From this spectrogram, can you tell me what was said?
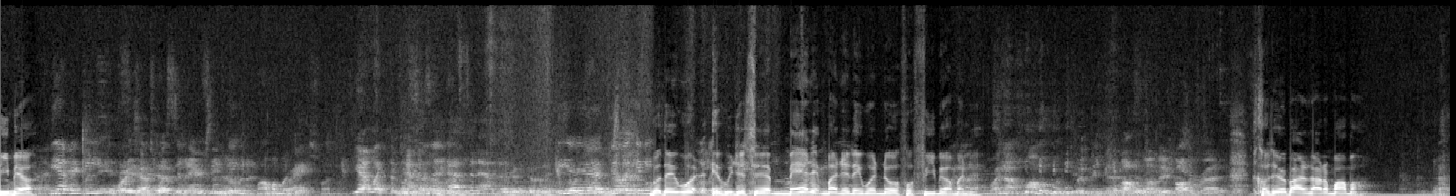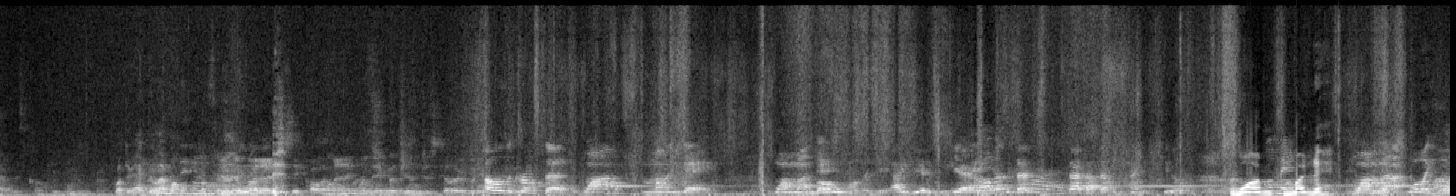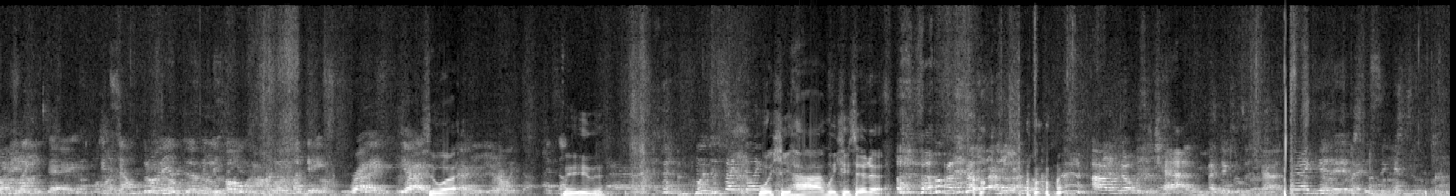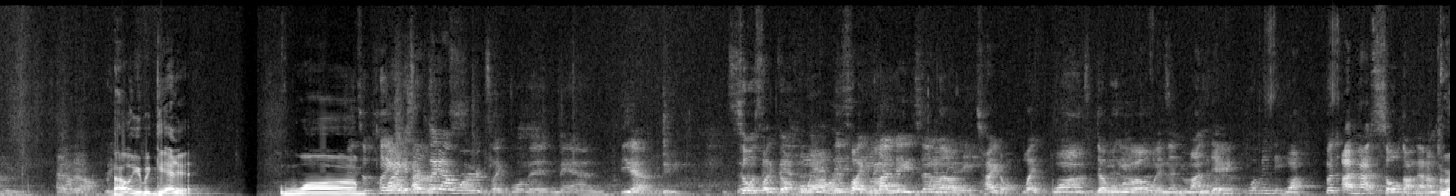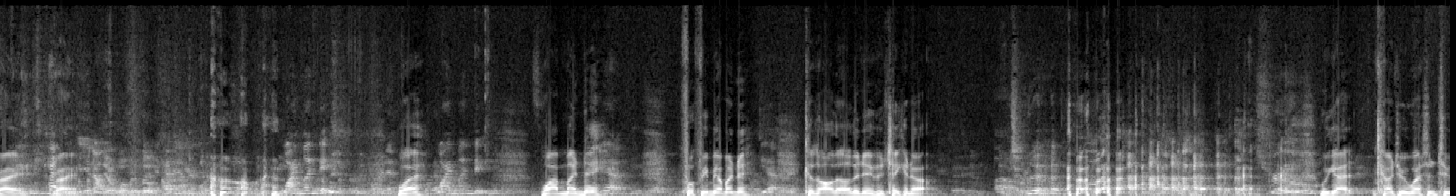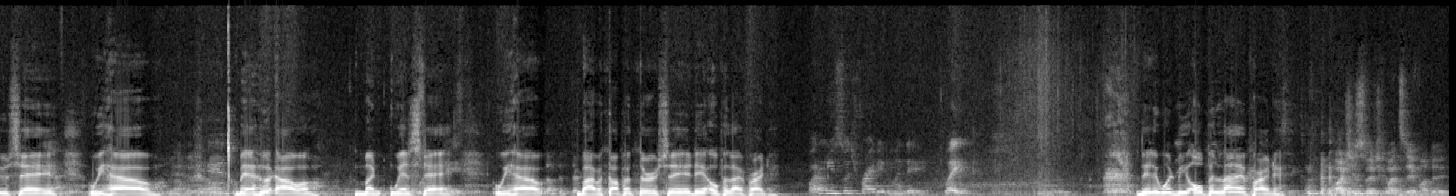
female. Yeah, maybe Why you have to have the name female something. Mama Monday was funny. Yeah, I like the man. F. Yeah, I feel like. But they would, if we just said Manic Monday, they wouldn't know it for female Monday. Why not Mama Monday? Papa Monday, Papa Friday. Because everybody's not a mama. But they're acting like Mama. And then why not just say call it Monday, Monday, but then just tell everybody. Oh, the girl said why Monday. One Monday. Oh, Monday. I see what you mean. Yeah, Oh, that's a that, that, I thought that was kind of cute. One Monday? One mon, like one Monday. It sounds good. W O in front of Monday. Right, yeah. So what? I like that. It sounds. Me either. Well, just I feel like. Was she high when she said it? I don't know, it was a chat. I think it was a chat. I mean, I get it, I just think it's, I don't know. I don't even get it. One. It's a play Like, on it's a play words. on words like woman, man. Yeah. Date. So it's like the whole, hour, it's like woman, Mondays in the title, like one, W O, and then Monday. Woman day. One, but I'm not sold on that. I'm. Right, right. You know. Yeah, woman day. Why Monday? What? Why Monday? Why Monday? Yeah, For female Monday? yeah. Because all the other days were taken up. Oh. True. We got Country and Western Tuesday. We have Manhood Hour Mon- Wednesday. We have Bible Thumping Thursday and then Open Line Friday. Why don't you switch Friday to Monday? Like, Then it wouldn't be Open Line Friday. Why don't you switch Wednesday, Monday?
